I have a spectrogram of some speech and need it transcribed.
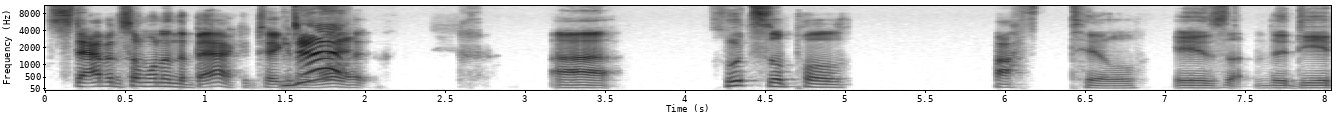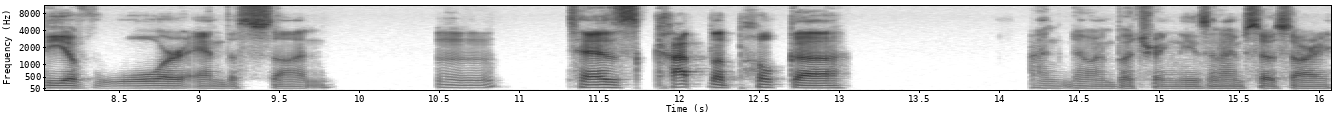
stabbing someone in the back and taking their wallet. Uh, Hutzapalpatl is the deity of war and the sun. Mhm. Tezcatlipoca. I know I'm butchering these, and I'm so sorry.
